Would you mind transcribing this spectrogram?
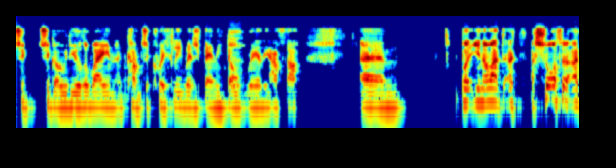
to, to go the other way and, and counter quickly, whereas Burnley don't really have that. Um, but you know, I, I, I sort of I,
